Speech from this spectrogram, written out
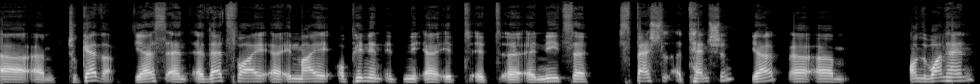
um, together. Yes. And, that's why, in my opinion, it, it, it, it needs a special attention. Yeah. Um, on the one hand,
